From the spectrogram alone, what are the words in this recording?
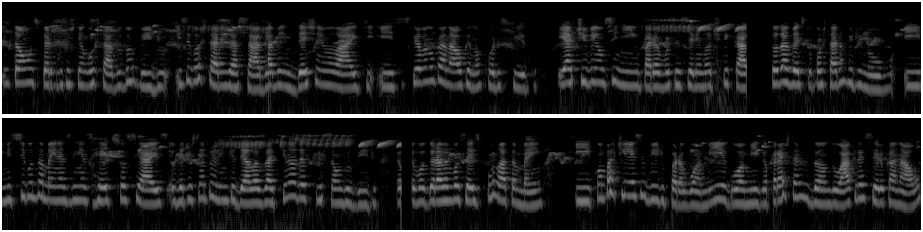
Então, espero que vocês tenham gostado do vídeo. E se gostarem, já sabem, deixem o like e se inscrevam no canal que não for inscrito. E ativem o sininho para vocês serem notificados toda vez que eu postar um vídeo novo. E me sigam também nas minhas redes sociais. Eu deixo sempre o link delas aqui na descrição do vídeo. Eu, eu vou adorar ver vocês por lá também. E compartilhem esse vídeo para algum amigo ou amiga para estar ajudando a crescer o canal.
